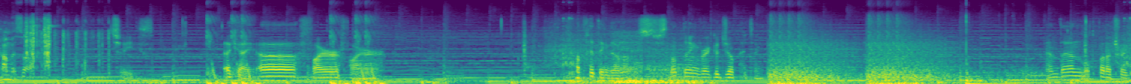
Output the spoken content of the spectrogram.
Commissar. Jeez. Okay, uh, fire, fire. Not hitting though, no, it's just not doing a very good job hitting. And then not penetrating.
